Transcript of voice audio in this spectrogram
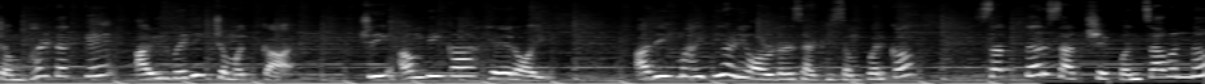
शंभर टक्के आयुर्वेदिक चमत्कार. Shri Ambika hair oil. अधिक माहिती आणि ऑर्डरसाठी संपर्क सत्तर सातशे पंचावन्न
